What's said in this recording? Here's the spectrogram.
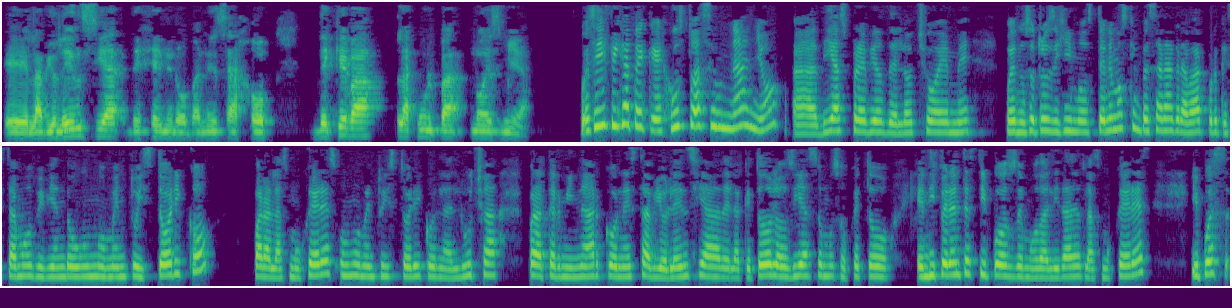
eh, la violencia de género, Vanessa Hobb. ¿De qué va La culpa no es mía? Pues sí, fíjate que justo hace un año, a días previos del 8M, pues nosotros dijimos, tenemos que empezar a grabar porque estamos viviendo un momento histórico para las mujeres, un momento histórico en la lucha para terminar con esta violencia de la que todos los días somos objeto en diferentes tipos de modalidades las mujeres. Y pues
